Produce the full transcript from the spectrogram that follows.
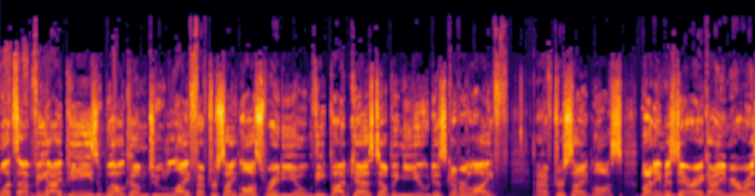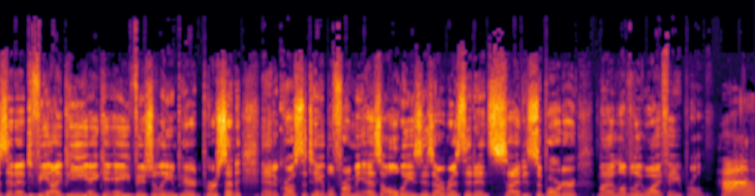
What's up, VIPs? Welcome to Life After Sight Loss Radio, the podcast helping you discover life after sight loss. My name is Derek. I am your resident VIP, aka visually impaired person. And across the table from me, as always, is our resident sighted supporter, my lovely wife, April. Hi.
